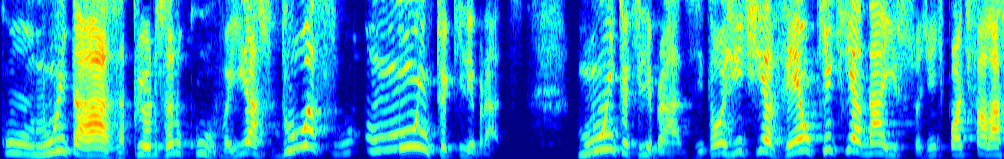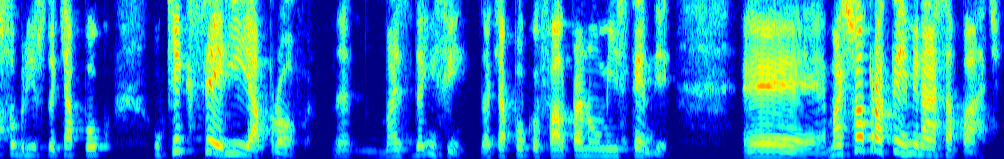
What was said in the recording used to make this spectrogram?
com muita asa, priorizando curva, e as duas muito equilibradas, muito equilibradas. Então a gente ia ver o que, que ia dar isso. A gente pode falar sobre isso daqui a pouco, o que, que seria a prova. Né? Mas, enfim, daqui a pouco eu falo para não me estender. É, mas só para terminar essa parte.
